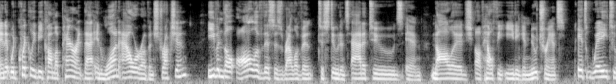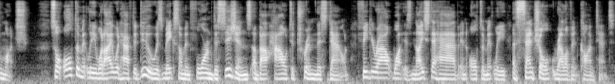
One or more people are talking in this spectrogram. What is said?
And it would quickly become apparent that in one hour of instruction, even though all of this is relevant to students' attitudes and knowledge of healthy eating and nutrients, it's way too much. So ultimately, what I would have to do is make some informed decisions about how to trim this down, figure out what is nice to have and ultimately essential relevant content.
